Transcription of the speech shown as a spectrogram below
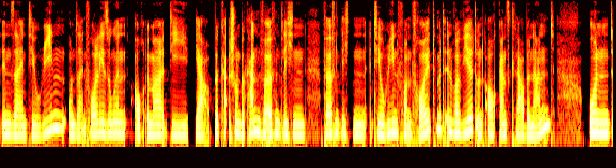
in seinen Theorien und seinen Vorlesungen auch immer die ja beka schon bekannten veröffentlichten, veröffentlichten Theorien von Freud mit involviert und auch ganz klar benannt. Und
